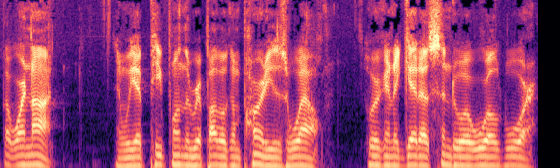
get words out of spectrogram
But we're not. And we have people in the Republican Party as well who are going to get us into a world war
